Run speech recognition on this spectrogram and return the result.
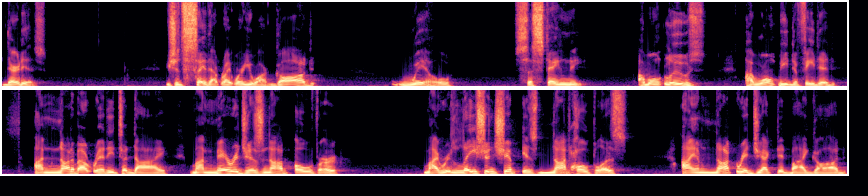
There it is. You should say that right where you are. God will sustain me. I won't lose. I won't be defeated. I'm not about ready to die. My marriage is not over. My relationship is not hopeless. I am not rejected by God.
